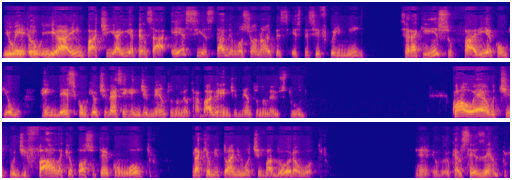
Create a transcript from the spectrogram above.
E, o, e a empatia aí é pensar, esse estado emocional específico em mim, será que isso faria com que eu rendesse, com que eu tivesse rendimento no meu trabalho, rendimento no meu estudo? Qual é o tipo de fala que eu posso ter com o outro para que eu me torne motivador ao outro? É, eu, eu quero ser exemplo.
